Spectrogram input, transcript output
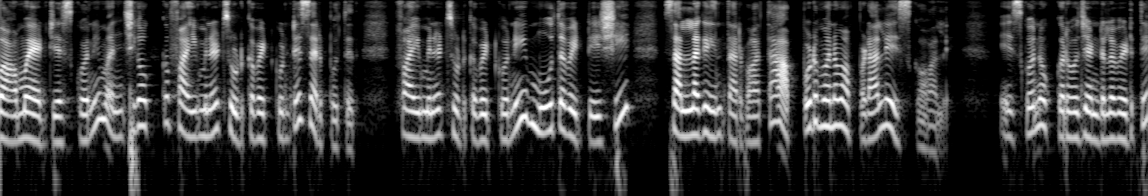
వాము యాడ్ చేసుకొని మంచిగా ఒక ఫైవ్ మినిట్స్ ఉడకబెట్టుకుంటే సరిపోతుంది. ఫైవ్ మినిట్స్ ఉడకబెట్టుకొని మూత పెట్టేసి చల్లగైన తర్వాత అప్పుడు మనం అప్పడాలు వేసుకోవాలి. వేసుకొని ఒక్కరోజు ఎండలో పెడితే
